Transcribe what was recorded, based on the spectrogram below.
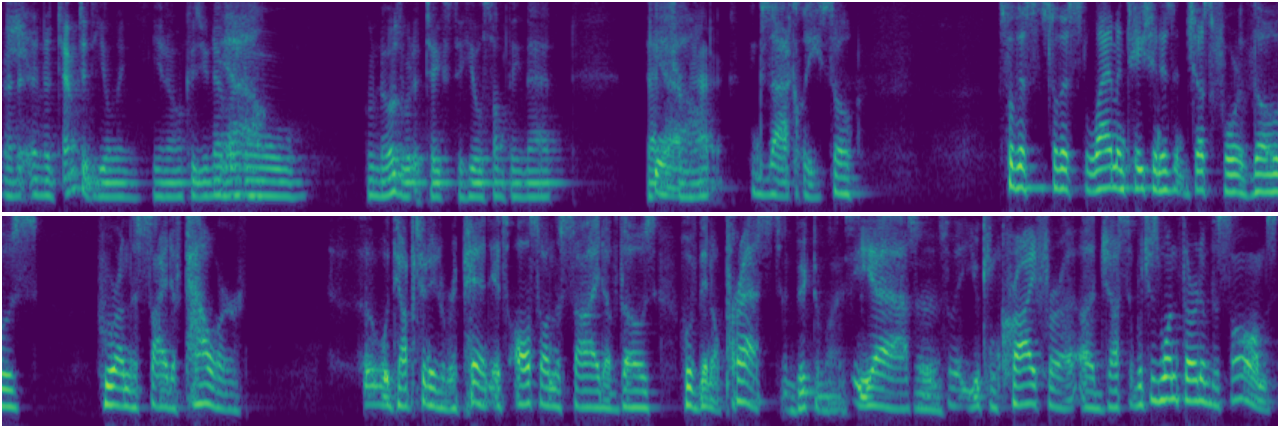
An, an attempted healing, you know, because you never Yeah. know who knows what it takes to heal something that that Yeah. traumatic. Exactly. So so this so this lamentation isn't just for those who are on the side of power uh, with the opportunity to repent. It's also on the side of those who have been oppressed. And victimized. Yeah, so, so that you can cry for a, a justice, which is one third of the Psalms.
